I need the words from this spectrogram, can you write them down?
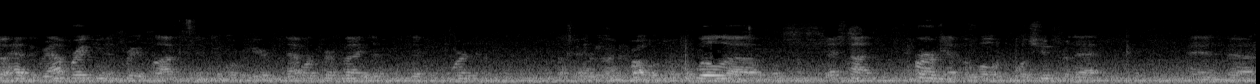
So have the groundbreaking at three o'clock and then come over here. Does that work for everybody? Does that, that work? Okay. No problem. We'll, uh, that's not firm yet, but we'll, we'll shoot for that. And, uh,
